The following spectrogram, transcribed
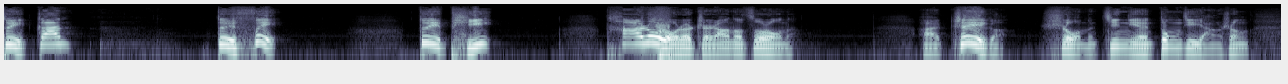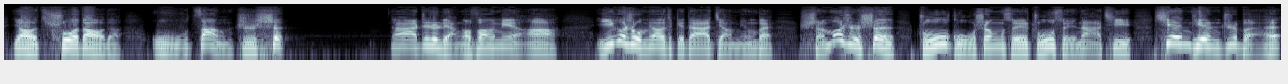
对肝、对肺。对脾，它又有着怎样的作用呢？啊，这个是我们今年冬季养生要说到的五脏之肾。啊，这是两个方面啊，一个是我们要给大家讲明白什么是肾，主骨生髓，主髓纳气，先天之本，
